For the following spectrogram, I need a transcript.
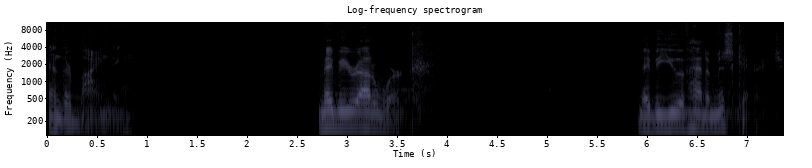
and they're binding. Maybe you're out of work. Maybe you have had a miscarriage.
